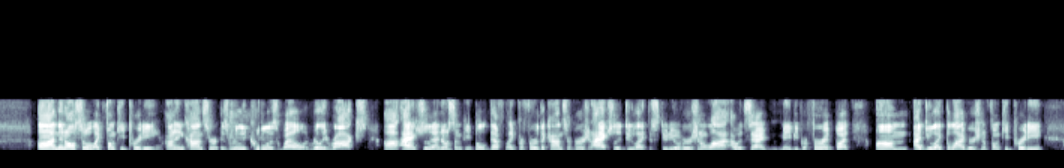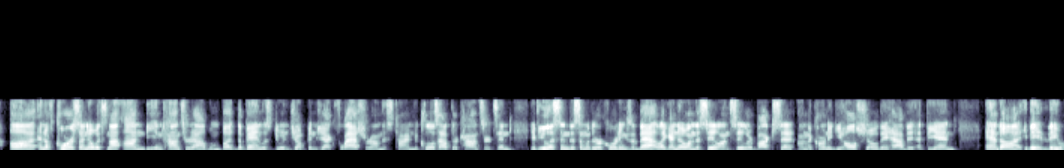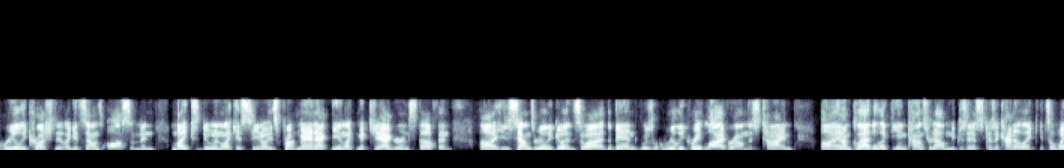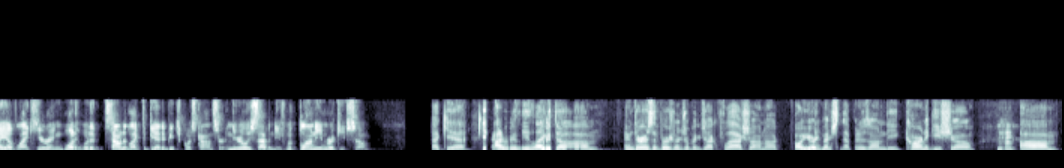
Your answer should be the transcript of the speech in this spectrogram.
Uh, and then also like Funky Pretty on in concert is really cool as well. It really rocks. Uh, I actually I know some people definitely like prefer the concert version. I actually do like the studio version a lot. I would say I maybe prefer it, but um, I do like the live version of Funky Pretty. Uh, and of course, I know it's not on the in concert album, but the band was doing Jumpin' Jack Flash around this time to close out their concerts. And if you listen to some of the recordings of that, like I know on the Sail on Sailor box set on the Carnegie Hall show, they have it at the end and uh, they they really crushed it. Like it sounds awesome. And Mike's doing like his you know his front man act, being like Mick Jagger and stuff, and uh, he sounds really good. So uh, the band was really great live around this time. Uh, and I'm glad that like the in concert album exists because it kind of like it's a way of like hearing what it would have sounded like to be at a Beach Boys concert in the early 70s with Blondie and Ricky. So. Heck yeah. yeah. I really liked um I mean there is a version of Jumping Jack Flash on uh oh you already mentioned that, but it was on the Carnegie show. Mm-hmm. Um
